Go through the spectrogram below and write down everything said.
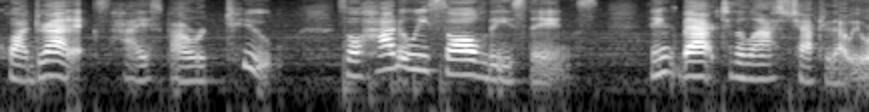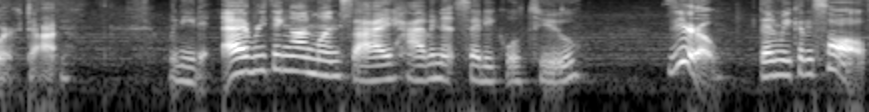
quadratics, highest power 2. So how do we solve these things? Think back to the last chapter that we worked on. We need everything on one side, having it set equal to 0. Then we can solve.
